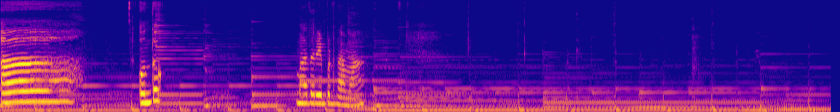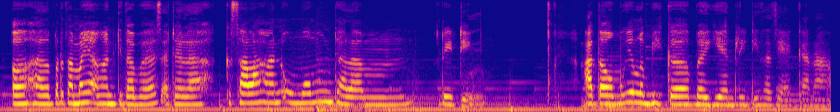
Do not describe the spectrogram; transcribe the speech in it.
Uh, untuk materi pertama uh, hal pertama yang akan kita bahas adalah kesalahan umum dalam reading atau mungkin lebih ke bagian reading saja karena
